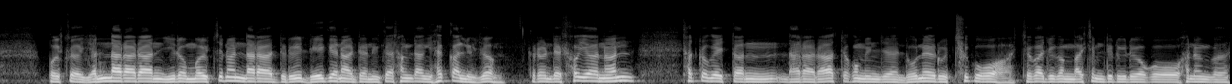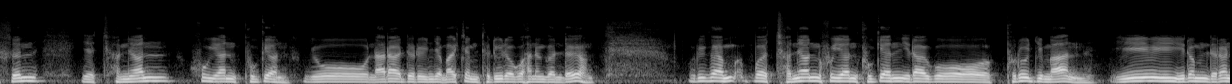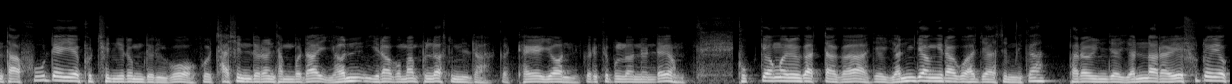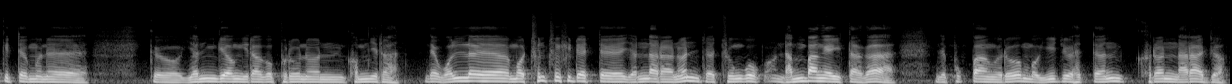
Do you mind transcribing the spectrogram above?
벌써 연나라란 이름을 쓰는 나라들이 네 개나 되니까 상당히 헷갈리죠. 그런데 서연은 서쪽에 있던 나라라 조금 이제 논외로 치고 제가 지금 말씀드리려고 하는 것은 이제 전연, 후연, 북연 요 나라들을 이제 말씀드리려고 하는 건데요. 우리가 뭐 전연, 후연, 북연이라고 부르지만 이 이름들은 다 후대에 붙인 이름들이고 그 자신들은 전부 다 연이라고만 불렀습니다. 그 대연 그렇게 불렀는데요. 북경을 갖다가 연경이라고 하지 않습니까? 바로 이제 연나라의 수도였기 때문에 그 연경이라고 부르는 겁니다. 근데 원래 뭐 춘추 시대 때 연나라는 저 중국 남방에 있다가 이제 북방으로 뭐 이주했던 그런 나라죠.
